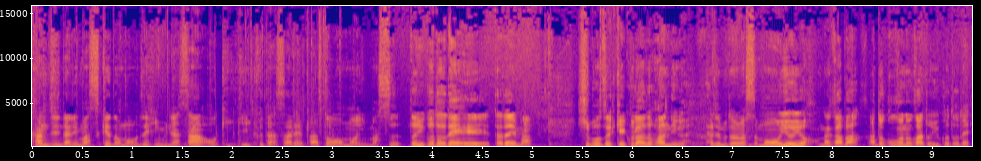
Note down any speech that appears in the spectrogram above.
感じになりますけども、ぜひ皆さんお聞きくださればと思います。ということで、えー、ただいま、死亡絶景クラウドファンディング始めております。もういよいよ半ば、あと9日ということで、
